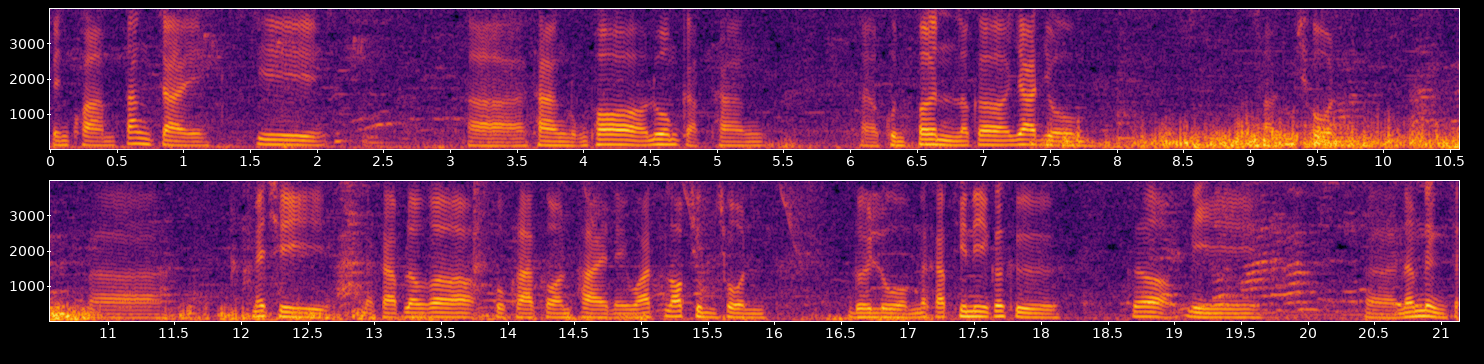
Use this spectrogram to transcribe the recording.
เป็นความตั้งใจที่ทางหลวงพ่อร่วมกับทางคุณเปิ้ล แล้วก็ญาติโยมสาธุชนแม่ชีนะครับ แล้วก็บุคลากรภายในวัดรอบชุมชนโดยรวมนะครับ ที่นี่ก็คือก็มีน้ำหนึ่งใจ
